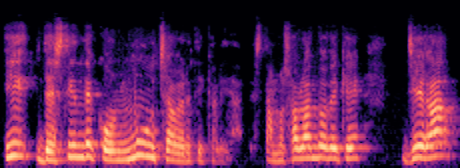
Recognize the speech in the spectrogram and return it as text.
y desciende con mucha verticalidad. Estamos hablando de que llega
